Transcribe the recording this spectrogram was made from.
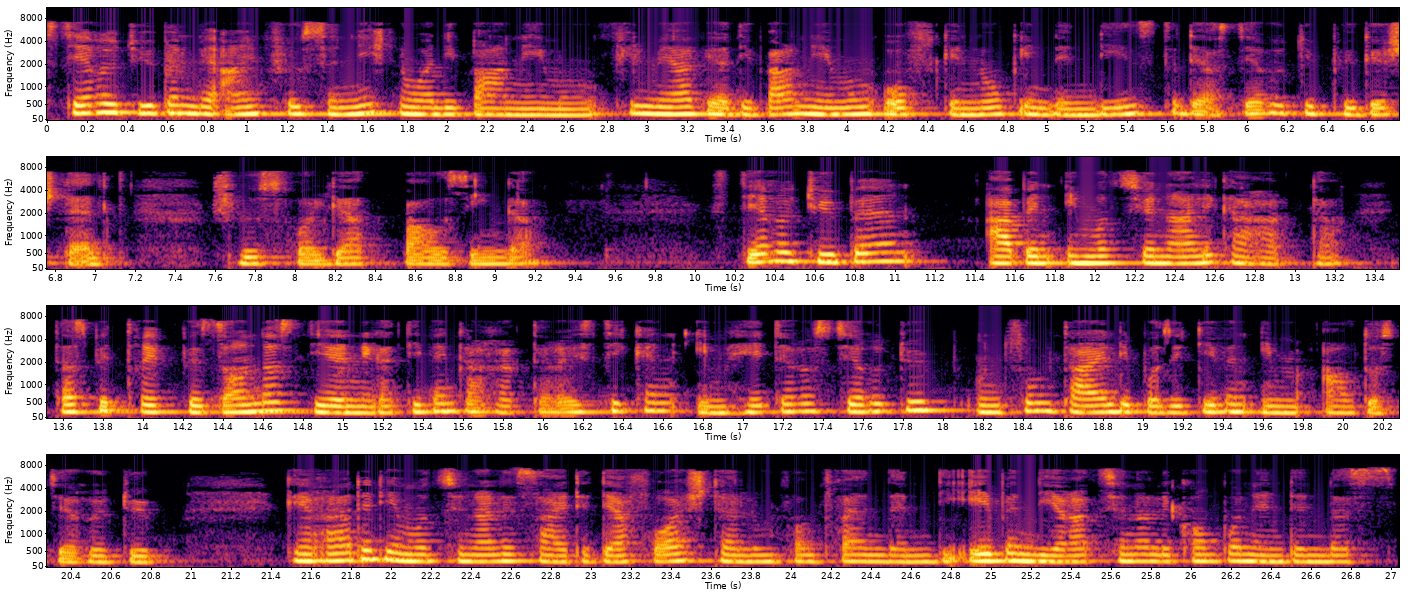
Stereotypen beeinflussen nicht nur die Wahrnehmung, vielmehr wird die Wahrnehmung oft genug in den Dienst der Stereotype gestellt schlussfolgert Bausinger. Stereotypen haben emotionale Charakter. Das betrifft besonders die negativen Charakteristiken im Heterostereotyp und zum Teil die positiven im Autostereotyp. Gerade die emotionale Seite der Vorstellung von Fremden, die eben die rationale Komponenten des,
